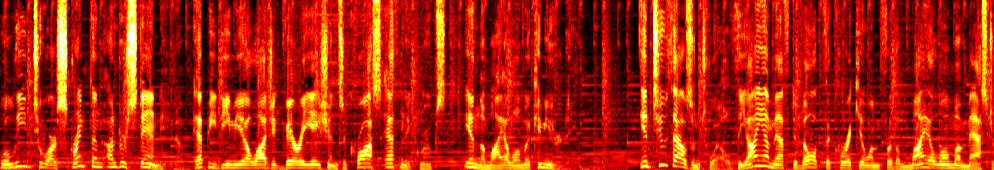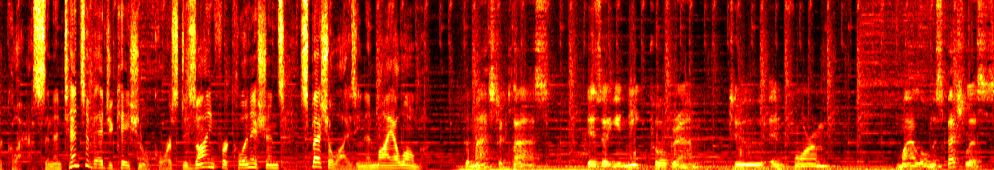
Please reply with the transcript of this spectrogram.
will lead to our strengthened understanding of epidemiologic variations across ethnic groups in the myeloma community. In 2012, the IMF developed the curriculum for the Myeloma Masterclass, an intensive educational course designed for clinicians specializing in myeloma. The Masterclass is a unique program to inform myeloma specialists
